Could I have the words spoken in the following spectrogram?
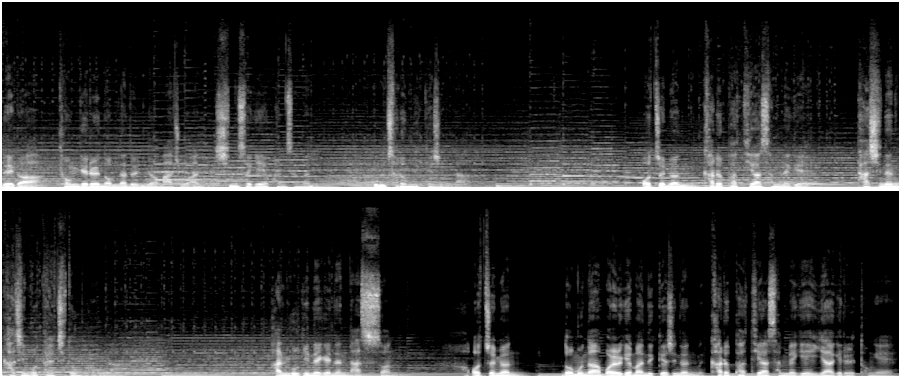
내가 경계를 넘나들며 마주한 신세계의 환상은 꿈처럼 느껴진다. 어쩌면 카르파티아 산맥에 다시는 가지 못할지도 모른다. 한국인에게는 낯선, 어쩌면 너무나 멀게만 느껴지는 카르파티아 산맥의 이야기를 통해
